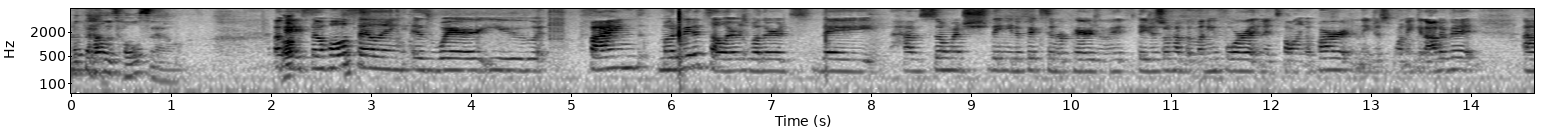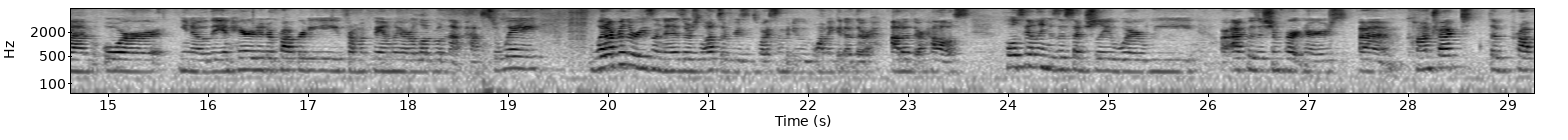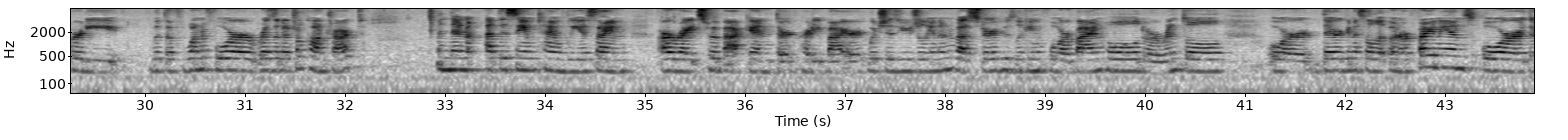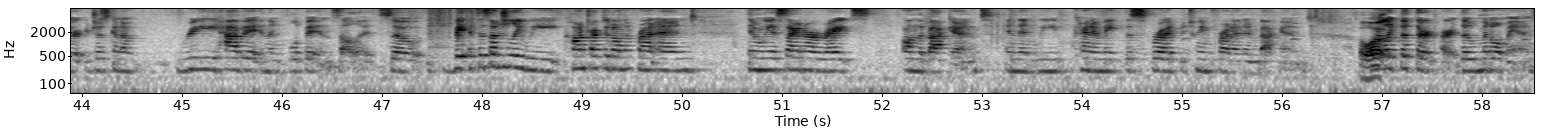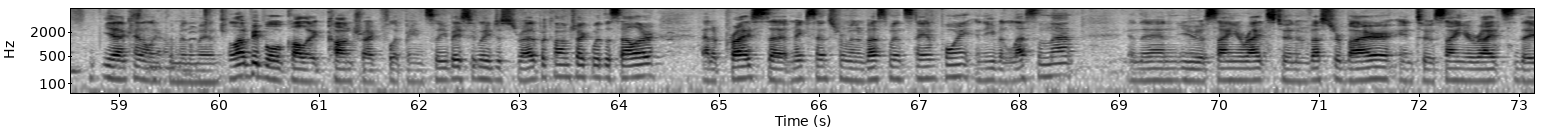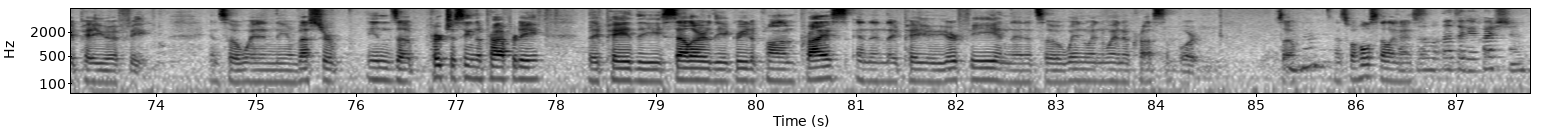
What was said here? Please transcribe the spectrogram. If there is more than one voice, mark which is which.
Speaker 1: What the hell is wholesale?
Speaker 2: Okay,
Speaker 3: Oh.
Speaker 2: so wholesaling is where you find motivated sellers, whether it's they have so much they need to fix and repairs and they, they just don't have the money for it and it's falling apart and they just want to get out of it. Um, or, you know, they inherited a property from a family or a loved one that passed away. Whatever the reason is, there's lots of reasons why somebody would want to get out of their, out of their house. Wholesaling is essentially where we, our acquisition partners, um, contract the property with a one to four residential contract. And then at the same time, we assign our rights to a back end third party buyer, which is usually an investor who's looking for buy and hold or rental, or they're going to sell it owner finance, or they're just going to rehab it and then flip it and sell it. So it's it's essentially we contract it on the front end, then we assign our rights on the back end, and then we kind of make the spread between front end and back end.
Speaker 3: A
Speaker 2: Or like the third part, the middleman.
Speaker 3: Yeah, kind of like the middleman. A lot of people call it contract flipping. So you basically just write up a contract with the seller at a price that makes sense from an investment standpoint and even less than that. And then you assign your rights to an investor buyer, and to assign your rights, they pay you a fee. And so when the investor ends up purchasing the property, they pay the seller the agreed upon price, and then they pay you your fee, and then it's a win win win across the board. So
Speaker 2: Mhm.
Speaker 3: that's what wholesaling is.
Speaker 2: that's a good question.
